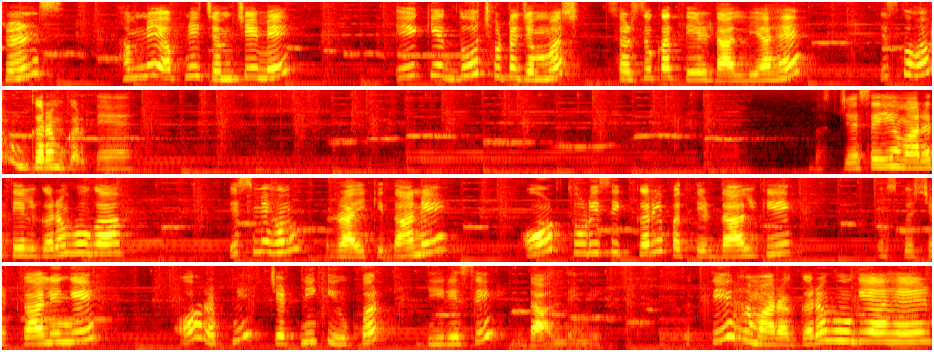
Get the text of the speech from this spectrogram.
फ्रेंड्स हमने अपने चमचे में एक या दो छोटा चम्मच सरसों का तेल डाल लिया है। इसको हम गरम करते हैं। जैसे ही हमारा तेल गर्म होगा, इसमें हम राई के दाने और थोड़ी सी करी पत्ते डाल के उसको चटका लेंगे और अपनी चटनी के ऊपर धीरे से डाल देंगे। तो तेल हमारा गर्म हो गया है।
